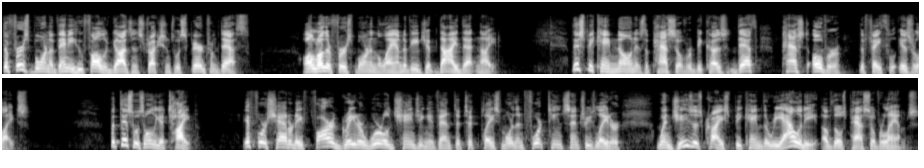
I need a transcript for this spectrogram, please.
The firstborn of any who followed God's instructions was spared from death. All other firstborn in the land of Egypt died that night. This became known as the Passover because death passed over the faithful Israelites. But this was only a type it foreshadowed a far greater world changing event that took place more than 14 centuries later when Jesus Christ became the reality of those Passover lambs.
